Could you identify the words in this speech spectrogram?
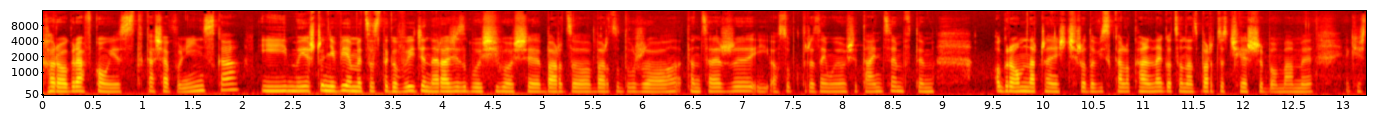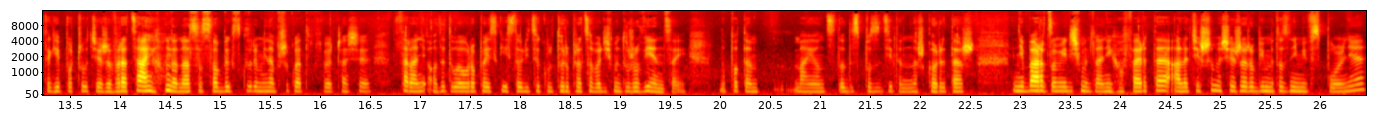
Choreografką jest Kasia Wolińska i my jeszcze nie wiemy, co z tego wyjdzie. Na razie zgłosiło się bardzo, bardzo dużo tancerzy i osób, które zajmują się tańcem, w tym ogromna część środowiska lokalnego, co nas bardzo cieszy, bo mamy jakieś takie poczucie, że wracają do nas osoby, z którymi na przykład w czasie starań o tytuł Europejskiej Stolicy Kultury pracowaliśmy dużo więcej. No potem, mając do dyspozycji ten nasz korytarz, nie bardzo mieliśmy dla nich ofertę, ale cieszymy się, że robimy to z nimi wspólnie.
